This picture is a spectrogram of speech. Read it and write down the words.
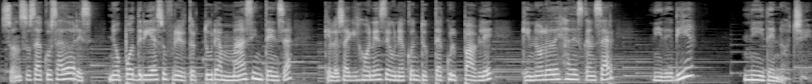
son sus acusadores. No podría sufrir tortura más intensa que los aguijones de una conducta culpable que no lo deja descansar ni de día ni de noche.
